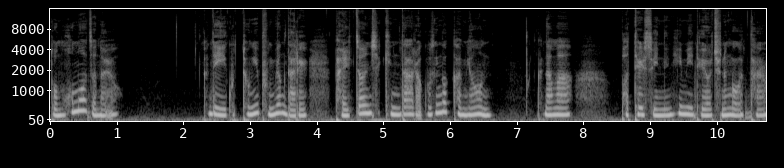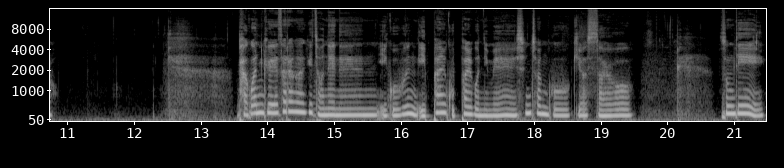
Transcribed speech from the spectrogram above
너무 허무하잖아요. 근데 이 고통이 분명 나를 발전시킨다라고 생각하면 그나마 버틸 수 있는 힘이 되어주는 것 같아요. 박완규의 사랑하기 전에는 이 곡은 2898번님의 신청곡이었어요. 솜디,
